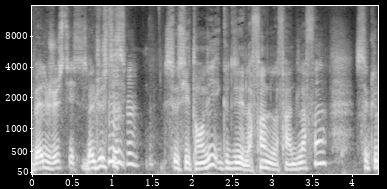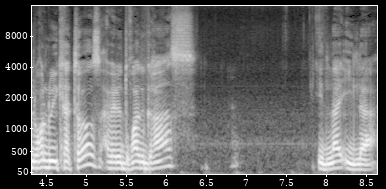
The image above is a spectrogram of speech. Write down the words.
Belle justice. Belle justice. Ceci étant dit, écoutez, la fin de la fin de la fin, c'est que le roi Louis XIV avait le droit de grâce. Et là, il a,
